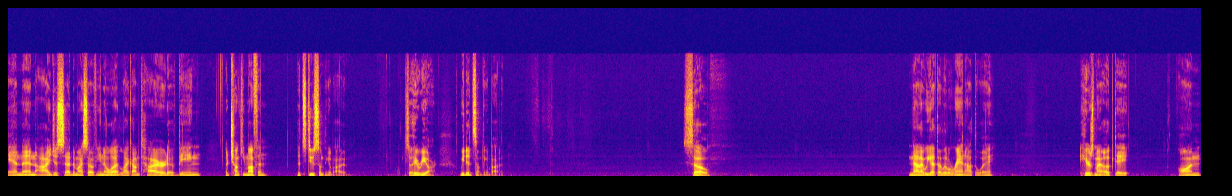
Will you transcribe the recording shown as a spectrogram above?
and then I just said to myself, you know what? Like, I'm tired of being a chunky muffin. Let's do something about it. So here we are. We did something about it. So, now that we got that little rant out the way, here's my update on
